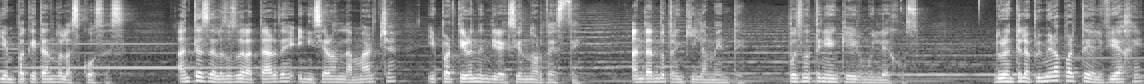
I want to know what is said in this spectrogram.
y empaquetando las cosas. Antes de las 2 de la tarde iniciaron la marcha y partieron en dirección nordeste, andando tranquilamente, pues no tenían que ir muy lejos. Durante la primera parte del viaje,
